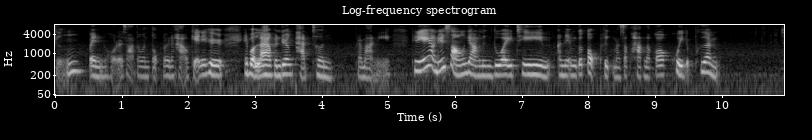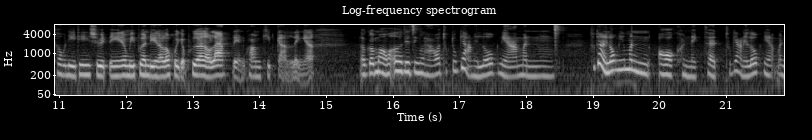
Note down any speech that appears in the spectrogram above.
ถึงเป็นโหราศาสตร์ตะวันตกด้วยนะคะโอเคนี่คือเหตุผลแรกเป็นเรื่อง pattern ประมาณนี้ ทีนี้อย่างที่สองอย่างหนึ่งด้วยที่อันนี้มันก็ตกผลึกมาสักพักแล้วก็คุยกับเพื่อนโชคดีที่ชีวิตนี้เรามีเพื่อนดีแล้วเราคุยกับเพื่อนเราแลกเปลี่ยนความคิดกันอะไรเงี้ยแล้วก็มองว่าเออจริงๆแล้วว่าทุก ๆ อย่างในโลกเนี้ยมันทุกอย่างในโลกนี้มัน all connected ทุกอย่างในโลกเนี้ยมัน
